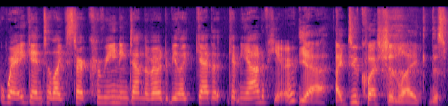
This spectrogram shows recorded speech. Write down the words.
wagon to like start careening down the road to be like get it, get me out of here. Yeah, I do question like this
